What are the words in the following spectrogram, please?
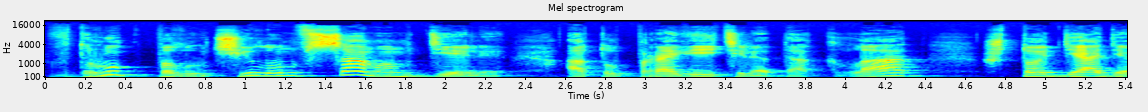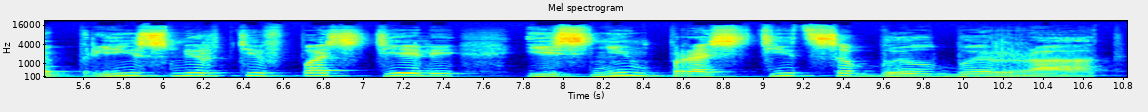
Вдруг получил он в самом деле от управителя доклад, что дядя при смерти в постели и с ним проститься был бы рад.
